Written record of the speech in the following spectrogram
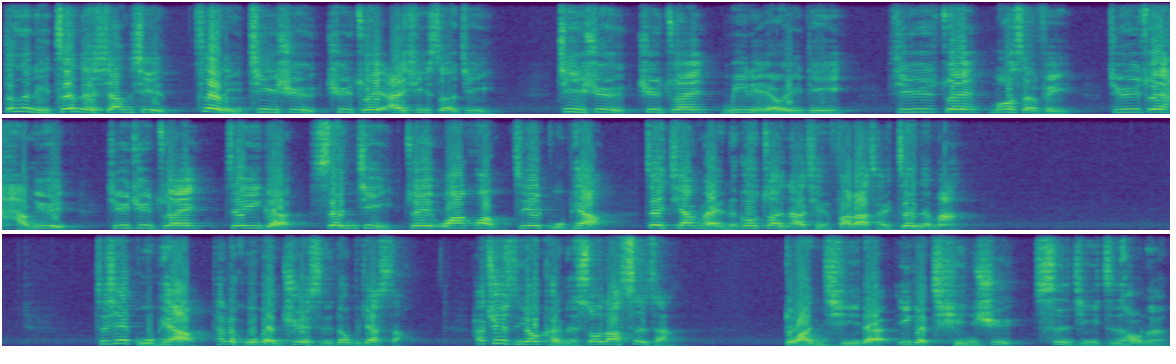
但是你真的相信这里继续去追 IC 设计，继续去追 Mini LED，继续追 Mosfet，继续追航运，继续去追这一个生技，追挖矿这些股票？在将来能够赚大钱、发大财，真的吗？这些股票它的股本确实都比较少，它确实有可能受到市场短期的一个情绪刺激之后呢，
